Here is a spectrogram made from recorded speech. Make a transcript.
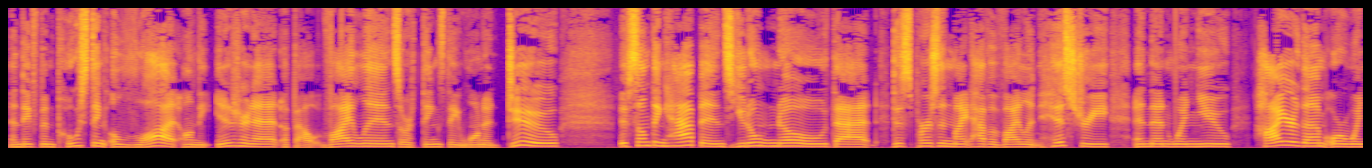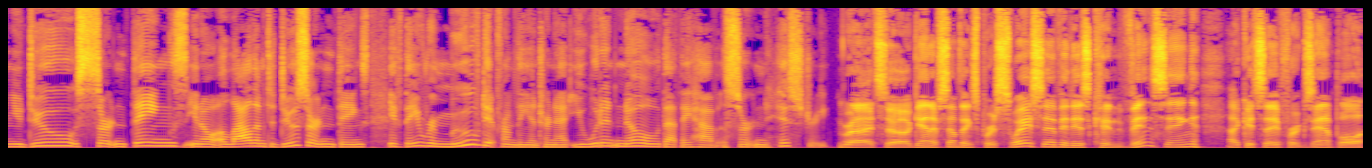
and they've been posting a lot on the internet about violence or things they want to do, if something happens, you don't know that this person might have a violent history. And then when you hire them or when you do certain things, you know, allow them to do certain things, if they removed it from the internet, you wouldn't know that they have a certain history. Right. So again, if something's persuasive, it is convincing. I could say, for example,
